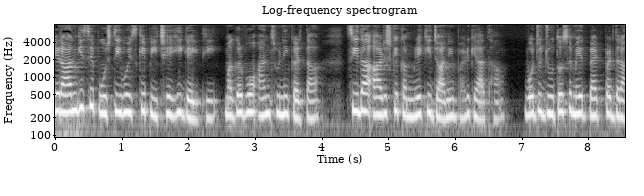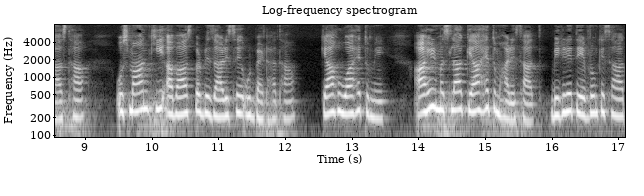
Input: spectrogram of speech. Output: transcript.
हैरानगी से पूछती, वो इसके पीछे ही गई थी, मगर वो अनसुनी करता। सीधा आरिश के कमरे की जानी बढ़ गया था। वो जो जूतों समेत बेड पर दराज था, उस्मान की आवाज़ पर बेजारी से उठ बैठा था। क्या हुआ है तुम्हें? आहिर मसला क्या है तुम्हारे साथ? बिगड़े तेवरों के साथ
